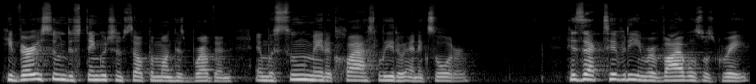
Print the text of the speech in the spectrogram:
He very soon distinguished himself among his brethren and was soon made a class leader and exhorter. His activity in revivals was great.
